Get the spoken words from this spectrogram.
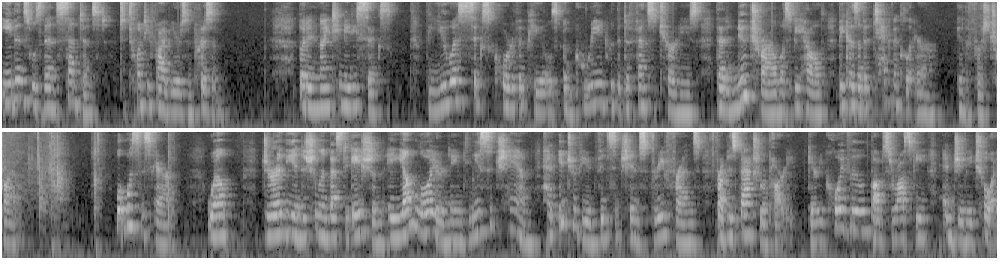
Ebens was then sentenced to 25 years in prison. But in 1986, the U.S. Sixth Court of Appeals agreed with the defense attorneys that a new trial must be held because of a technical error in the first trial. What was this error? Well, during the initial investigation, a young lawyer named Lisa Chan had interviewed Vincent Chin's three friends from his bachelor party Gary Koivu, Bob Sorosky, and Jimmy Choi.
